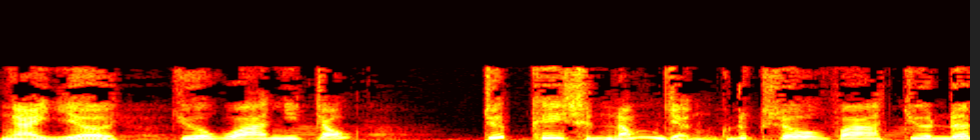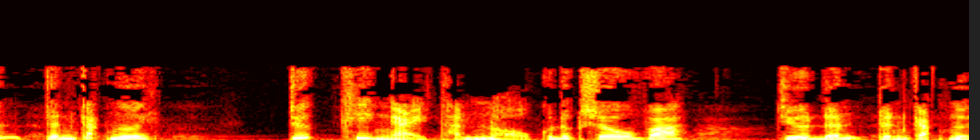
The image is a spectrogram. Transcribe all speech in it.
ngày giờ chưa qua như trấu, trước khi sự nóng giận của Đức Sô Va chưa đến trên các ngươi, trước khi ngày thạnh nộ của Đức Sô Va chưa đến trên các ngươi.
